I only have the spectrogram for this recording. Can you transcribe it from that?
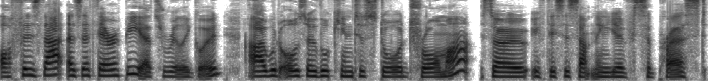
offers that as a therapy. That's really good. I would also look into stored trauma. So if this is something you've suppressed,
